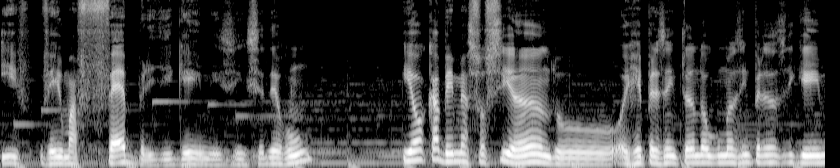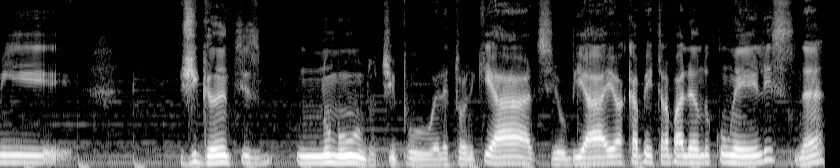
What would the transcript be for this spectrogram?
e veio uma febre de games em CD-ROM e eu acabei me associando e representando algumas empresas de game gigantes no mundo, tipo Electronic Arts, UBI, eu acabei trabalhando com eles, né?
